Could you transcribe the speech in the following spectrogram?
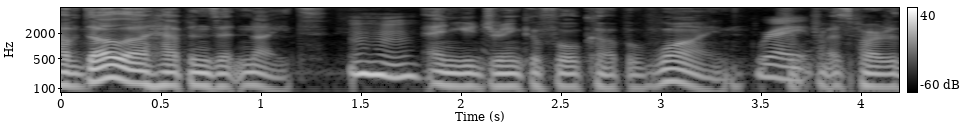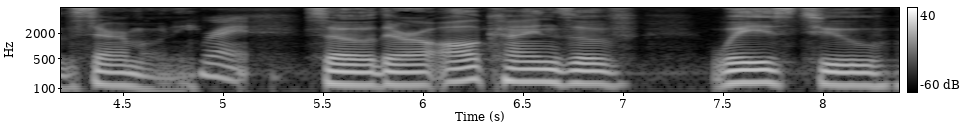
Havdalah happens at night, Mm-hmm. and you drink a full cup of wine for- as part of the ceremony. Right. So there are all kinds of ways to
